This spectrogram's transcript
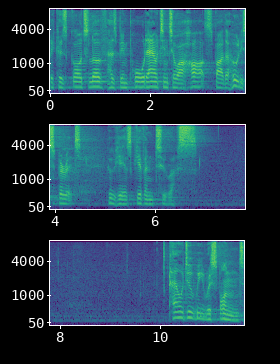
because God's love has been poured out into our hearts by the Holy Spirit who He has given to us. How do we respond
